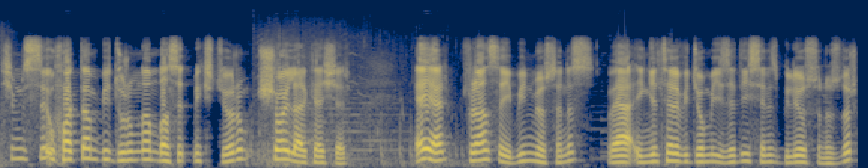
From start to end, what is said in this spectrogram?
Şimdi size ufaktan bir durumdan bahsetmek istiyorum. Şöyle arkadaşlar. Eğer Fransa'yı bilmiyorsanız veya İngiltere videomu izlediyseniz biliyorsunuzdur.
